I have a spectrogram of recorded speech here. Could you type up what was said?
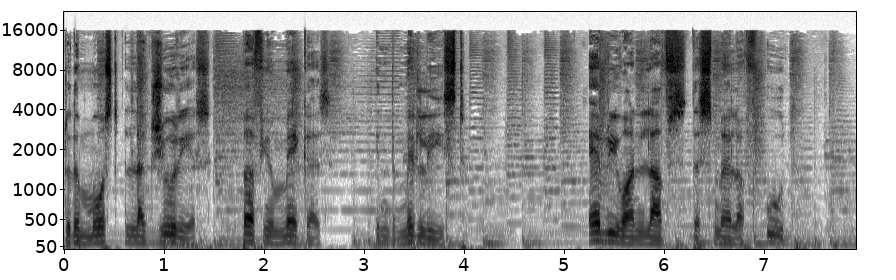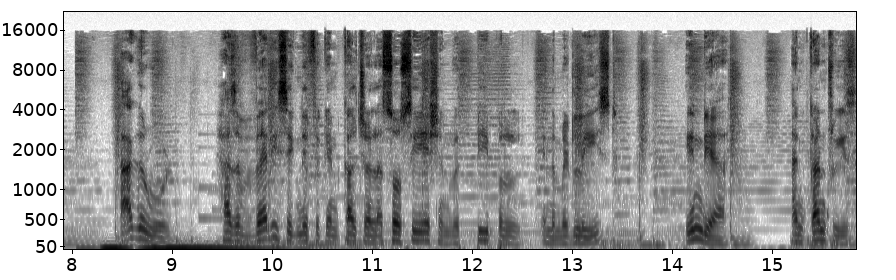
to the most luxurious perfume makers in the Middle East, everyone loves the smell of oud. Agarwood has a very significant cultural association with people in the Middle East, India, and countries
